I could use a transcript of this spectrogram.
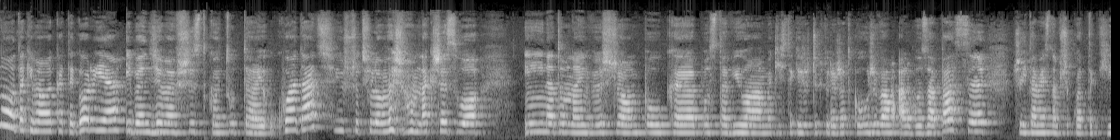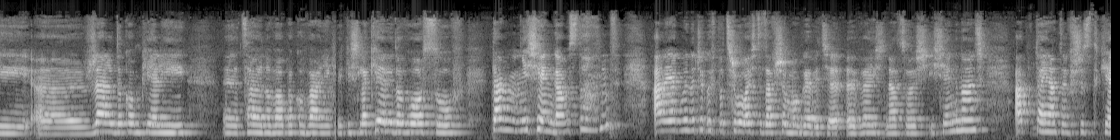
no takie małe kategorie. I będziemy wszystko tutaj układać. Już przed chwilą weszłam na krzesło i na tą najwyższą półkę postawiłam jakieś takie rzeczy, które rzadko używam, albo zapasy, czyli tam jest na przykład taki e, żel do kąpieli, e, całe nowe opakowanie, jakieś lakiery do włosów. Tam nie sięgam stąd, ale jak będę czegoś potrzebować, to zawsze mogę, wiecie, wejść na coś i sięgnąć. A tutaj na te wszystkie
